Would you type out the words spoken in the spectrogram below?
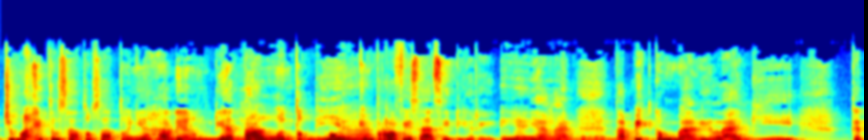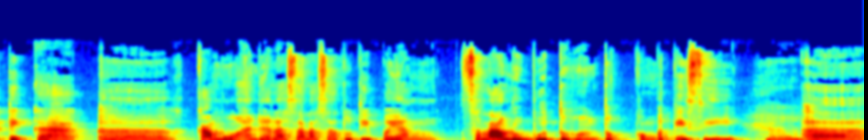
cuma itu satu-satunya hal yang dia Yang tahu untuk dia- mengimprovisasi diri, Iya, iya, ya kan? iya, benar-benar. Tapi kembali lagi ketika eh, kamu adalah salah satu tipe yang selalu butuh untuk kompetisi, eh,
